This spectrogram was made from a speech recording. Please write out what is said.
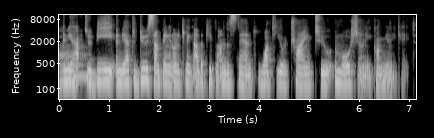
oh. and you have to ah. be and you have to do something in order to make other people understand what you're trying to emotionally communicate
